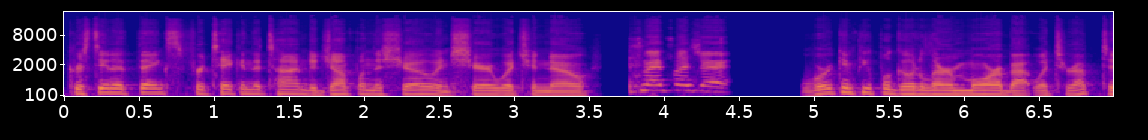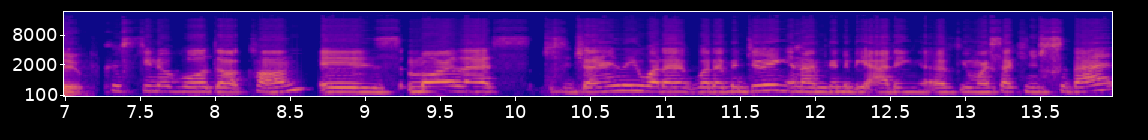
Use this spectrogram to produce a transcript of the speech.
Christina, thanks for taking the time to jump on the show and share what you know. It's my pleasure. Where can people go to learn more about what you're up to? ChristinaVoll.com is more or less just generally what I what I've been doing, and I'm going to be adding a few more sections to that.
